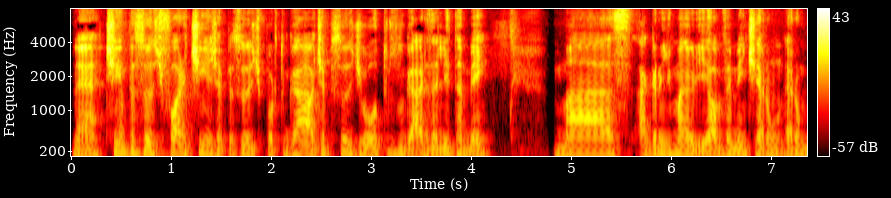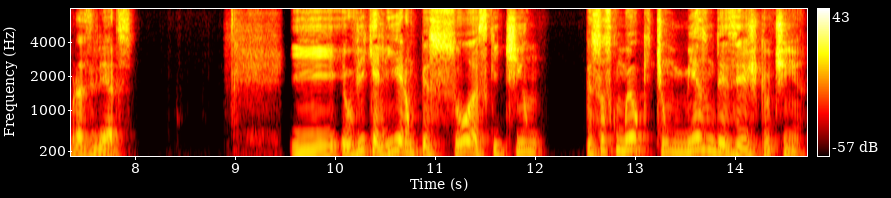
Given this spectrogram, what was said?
né? Tinha pessoas de fora, tinha, tinha pessoas de Portugal, tinha pessoas de outros lugares ali também, mas a grande maioria, obviamente, eram, eram brasileiros. E eu vi que ali eram pessoas que tinham, pessoas como eu, que tinham o mesmo desejo que eu tinha.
